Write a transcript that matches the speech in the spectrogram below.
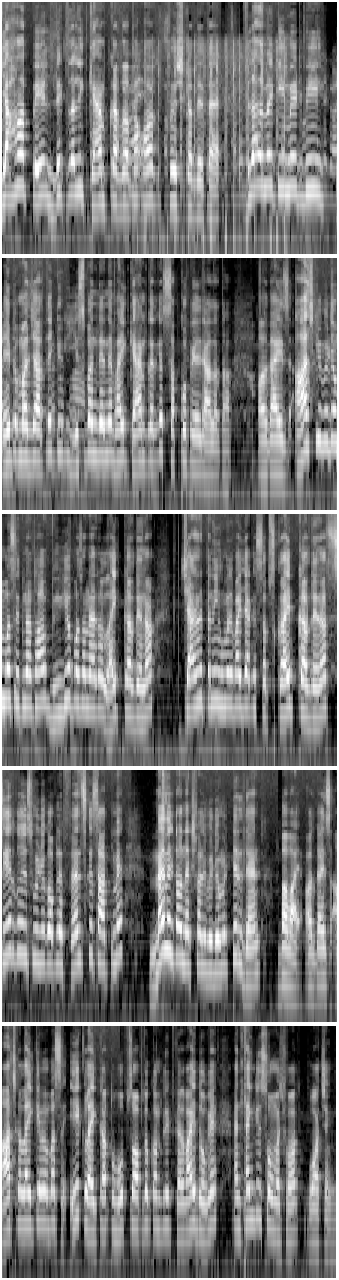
यहाँ पे लिटरली कैंप कर रहा था और फिनिश कर देता है। फ़िलहाल मेरे टीममेट भी यहीं पे मर जाते हैं क्योंकि इस बंदे ने भाई कैंप करके सबको पेल डाला था। और गाइज़ आज की वीडियो में बस इतना था। वीडियो पसंद आया तो लाइक कर देना। चैनल पर नहीं हो मेरे भाई जाकर सब्सक्राइब कर देना। शेयर करो इस वीडियो को अपने फ्रेंड्स के साथ में। मैं मिलता हूँ नेक्स्ट वाली वीडियो में। टिल देन बाय और गाइज़ आज का लाइक है मैं बस एक लाइक का तो होप सो आप लोग कंप्लीट करवा ही दोगे। And thank you so much for watching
